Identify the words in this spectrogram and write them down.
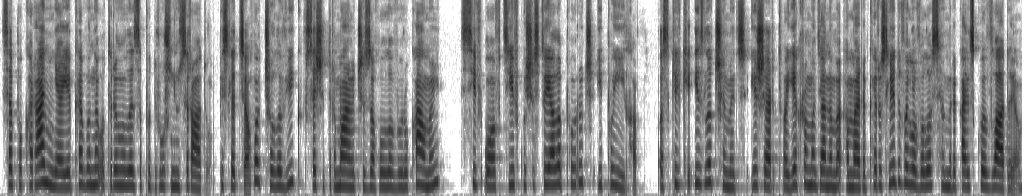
це покарання, яке вони отримали за подружню зраду. Після цього чоловік, все ще тримаючи за голову руками, сів у автівку, що стояла поруч, і поїхав. Оскільки і злочинець, і жертва є громадянами Америки, розслідування велося американською владою.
